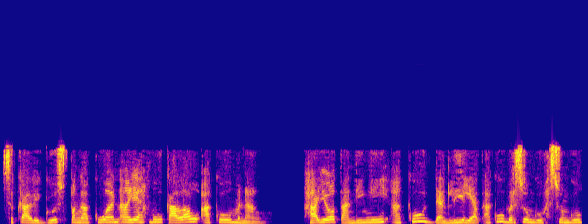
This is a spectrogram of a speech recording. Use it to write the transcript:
sekaligus pengakuan ayahmu kalau aku menang. Hayo tandingi aku dan lihat aku bersungguh-sungguh,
